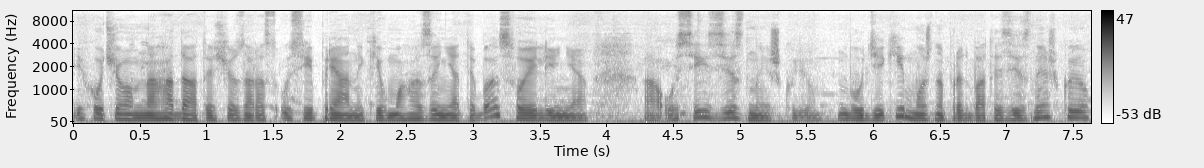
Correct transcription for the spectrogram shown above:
І хочу вам нагадати, що зараз усі пряники в магазині АТБ своя лінія, а усі зі знижкою. Будь-які можна придбати зі знижкою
